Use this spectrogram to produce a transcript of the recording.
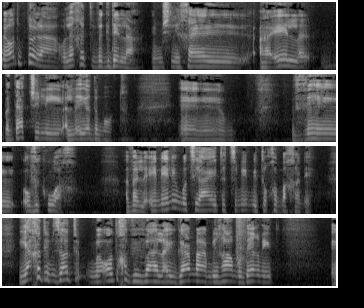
מאוד גדולה, הולכת וגדלה, עם שליחי האל בדת שלי עלי אדמות. ו... או ויכוח, אבל אינני מוציאה את עצמי מתוך המחנה. יחד עם זאת, מאוד חביבה עליי גם האמירה המודרנית אה,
